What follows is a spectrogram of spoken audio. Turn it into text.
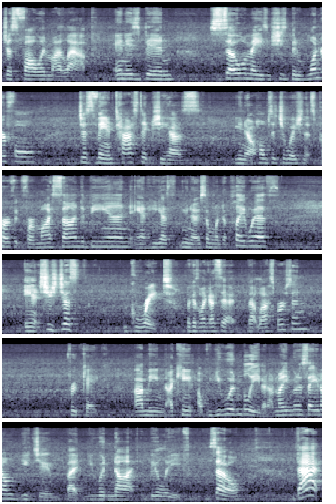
just fall in my lap? And has been so amazing. She's been wonderful just fantastic. She has, you know, a home situation that's perfect for my son to be in, and he has, you know, someone to play with. And she's just great because, like I said, that last person, fruitcake. I mean, I can't, you wouldn't believe it. I'm not even going to say it on YouTube, but you would not believe. So, that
